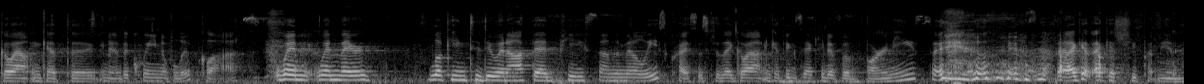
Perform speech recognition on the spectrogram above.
go out and get the, you know, the queen of lip gloss. When, when they're looking to do an op-ed piece on the Middle East crisis, do they go out and get the executive of Barney's? I guess, I guess she put me in,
